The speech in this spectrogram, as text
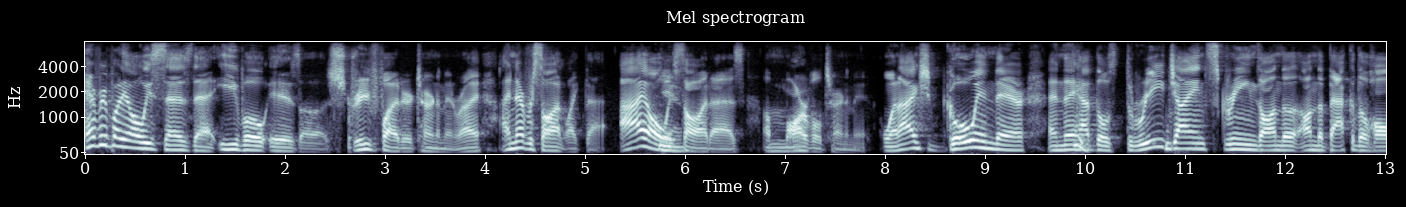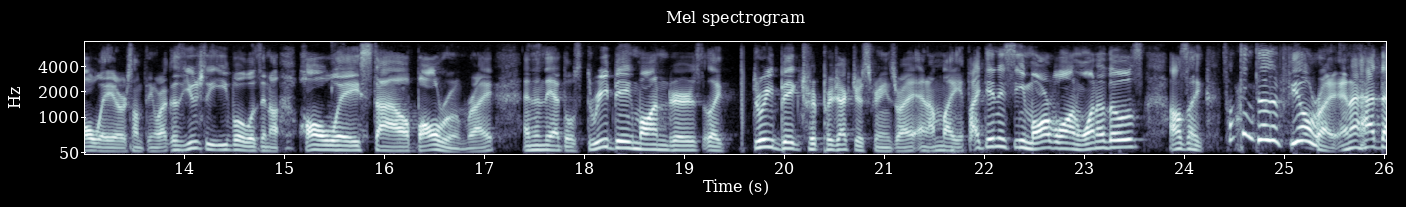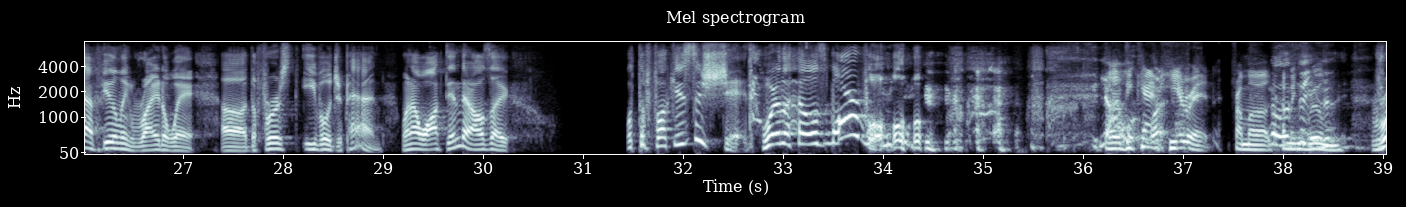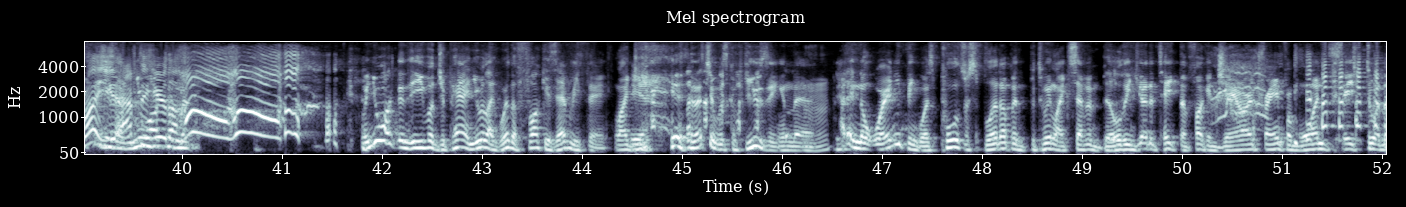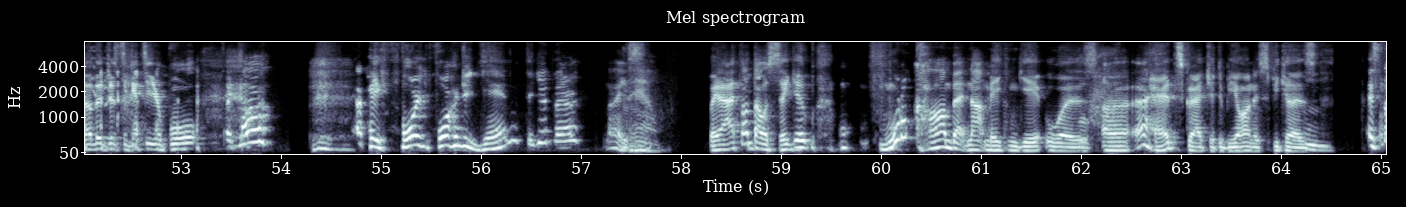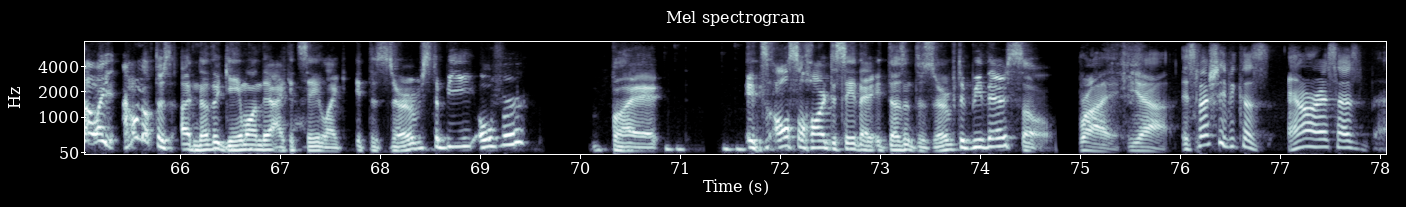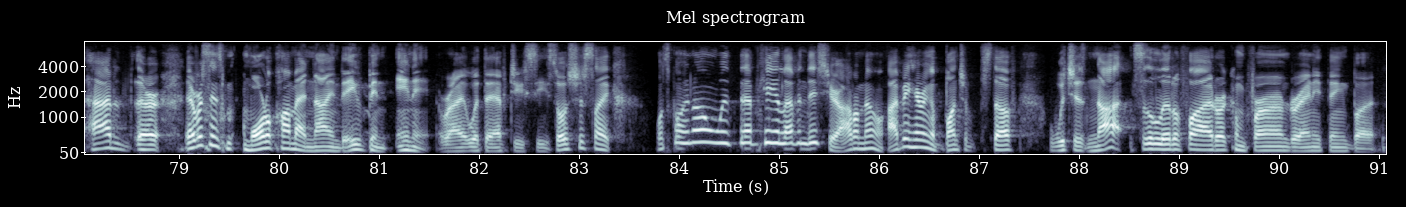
everybody always says that Evo is a Street Fighter tournament, right? I never saw it like that. I always Yeah. saw it as a Marvel tournament. When I go in there and they Hmm. have those three giant screens on the on the back of the hallway or something, right? Because usually Evo was in a hallway style ballroom, right? And then they had those three big monitors, like three big tri- projector screens, right? And I'm like, if I didn't see Marvel on one of those, I was like, something doesn't feel right. And I had that feeling right away. Uh, the first Evo Japan, when I walked in there, I was like, what the fuck is this shit? Where the hell is Marvel? Yeah, Or if you can't what- hear it from a no, coming thing- room. the- right, you have when to you hear walked the in ha ha. when you walked into Evo Japan, you were like, "Where the fuck is everything?" Like Yeah. that shit was confusing in there. Mhm. I didn't know where anything was. Pools are split up in between like seven buildings. You had to take the fucking JR train from one station to another just to get to your pool. Like, huh? I pay four four hundred yen to get there. Nice. Damn. But yeah, I thought that was sick. It, Mortal Kombat not making it was uh, a head scratcher to be honest, because Mm. it's not like I don't know if there's another game on there I could say like it deserves to be over, but it's also hard to say that it doesn't deserve to be there. So Right. Yeah. Especially because NRS has had their ever since Mortal Kombat 9, they've been in it, right, with the FGC. So it's just like, what's going on with MK11 this year? I don't know. I've been hearing a bunch of stuff which is not solidified or confirmed or anything, but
